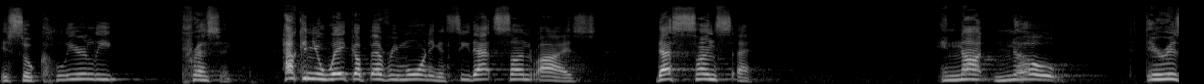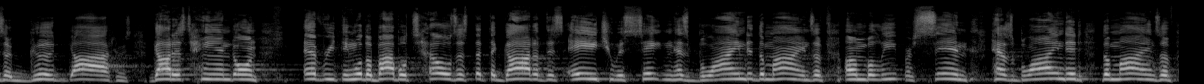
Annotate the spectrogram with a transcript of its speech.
is so clearly present? How can you wake up every morning and see that sunrise, that sunset, and not know that there is a good God who's got his hand on everything? Well, the Bible tells us that the God of this age, who is Satan, has blinded the minds of unbelievers. Sin has blinded the minds of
